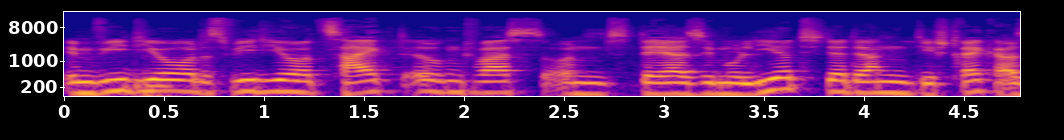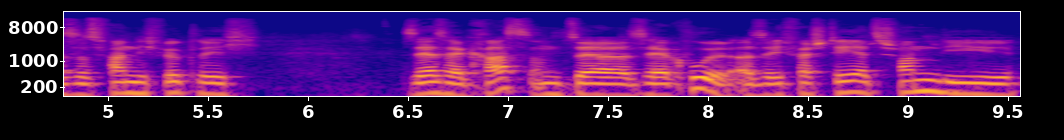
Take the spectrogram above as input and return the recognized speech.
im Video, mhm. das Video zeigt irgendwas und der simuliert dir dann die Strecke. Also das fand ich wirklich sehr, sehr krass und sehr, sehr cool. Also ich verstehe jetzt schon die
